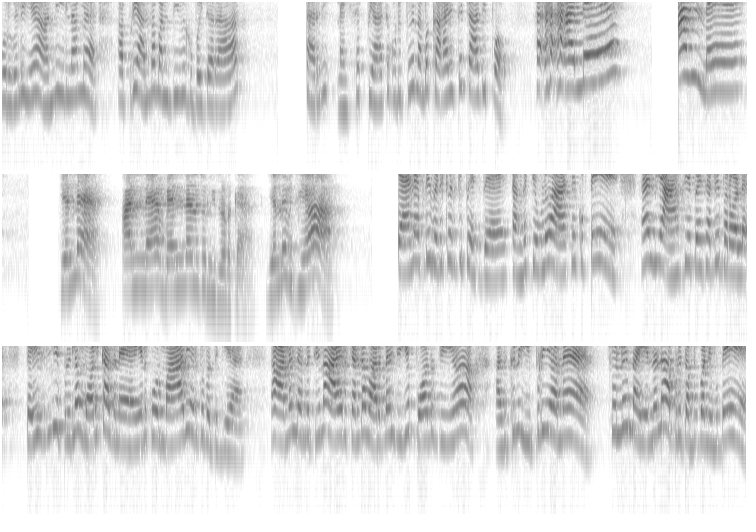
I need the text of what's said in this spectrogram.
ஒரு வேளை ஏன் அண்ணி இல்லாம அப்படியே அந்த மண் தீவுக்கு போயிட்டாரா? சரி நைஸா பியாச்சு கொடுத்து நம்ம காரியத்தை சாதிப்போம். அண்ணே. அண்ணே. என்ன? அண்ணன் வெண்ணன்னு சொல்லிட்டு இருக்க என்ன விஷயம்? ஏன் எப்படி வெடிக்கடிக்கு பேசுதே? தங்கச்சி எவ்வளவு ஆசை குட்டே. நீ ஆசையை பேசாட்டி பரவாயில்ல. செஞ்சு இப்படி எல்லாம் முறைக்காதனே எனக்கு ஒரு மாதிரி இருக்கு பாத்துக்கியா அண்ணன் தங்கச்சின்னா ஆயிரம் சண்டை வரதான் செய்ய போதும் செய்யும். அதுக்கு நீ இப்படியானே சொல்லு நான் என்னென்ன அப்படி தப்பு பண்ணிவிட்டேன்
